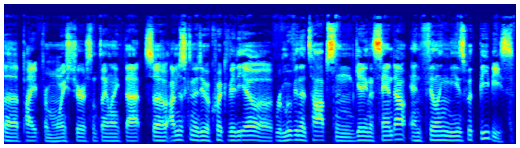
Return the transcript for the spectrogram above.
the pipe from moisture or something like that. So I'm just going to do a quick video of removing the tops and getting the sand out and filling these with BBs.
